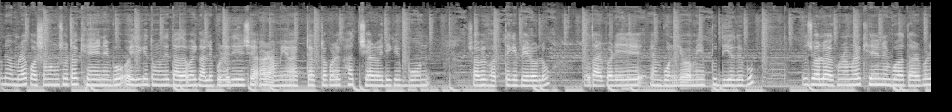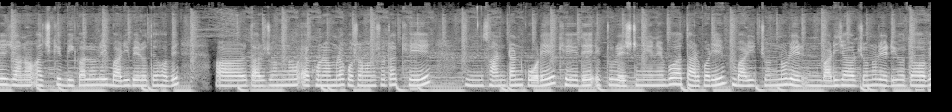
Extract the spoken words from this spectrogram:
এখন আমরা কষা মাংসটা খেয়ে নেব। ওইদিকে তোমাদের দাদাভাই গালে পড়ে দিয়েছে আর আমিও একটা একটা করে খাচ্ছি আর ওইদিকে বোন সবে ঘর থেকে বেরোলো। তো তারপরে আহ, বোনকেও আমি একটু দিয়ে দেবো। তো চলো এখন আমরা খেয়ে নেব আর তারপরে জানো আজকে বিকাল হলেই বাড়ি বেরোতে হবে। আর তার জন্য এখন আমরা কষা মাংসটা খেয়ে স্নান টান করে খেয়ে দিয়ে একটু রেস্ট নিয়ে নেব আর তারপরে বাড়ির জন্য বাড়ি যাওয়ার জন্য রেডি হতে হবে।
